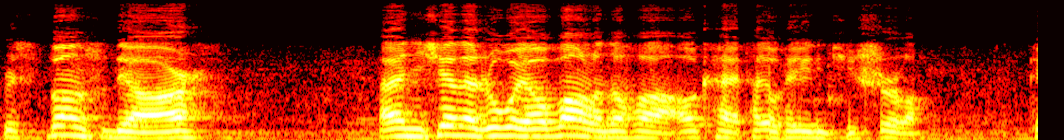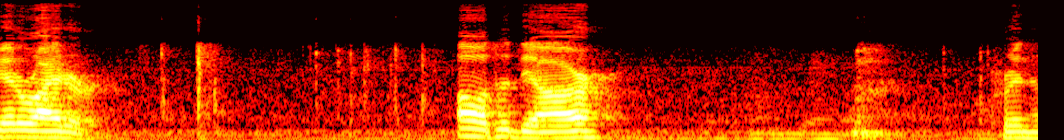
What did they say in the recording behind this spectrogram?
response 点儿。哎，你现在如果要忘了的话，OK，它就可以给你提示了。GetWriter out 点儿，print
